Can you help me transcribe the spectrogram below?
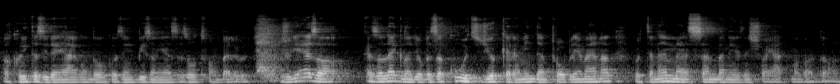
akkor itt az ideje elgondolkozni, hogy bizony ez, ez ott van belül. És ugye ez a, ez a legnagyobb, ez a kulcs gyökere minden problémának, hogy te nem mersz szembenézni saját magaddal.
